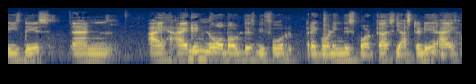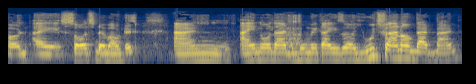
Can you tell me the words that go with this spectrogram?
these days, and I I didn't know about this before recording this podcast. Yesterday I heard I searched about it, and I know that Bhumika is a huge fan of that band.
